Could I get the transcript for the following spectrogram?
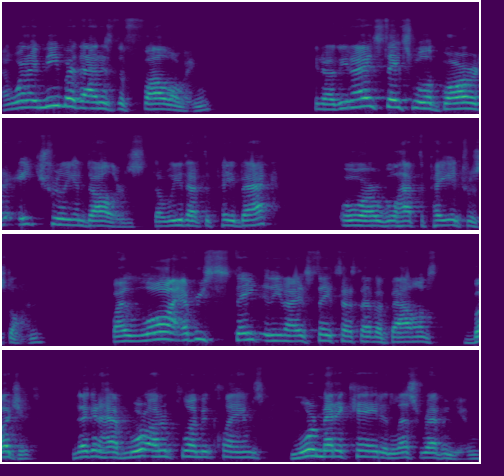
And what I mean by that is the following. You know, the United States will have borrowed $8 trillion that we'll either have to pay back or we'll have to pay interest on. By law, every state in the United States has to have a balanced budget. They're going to have more unemployment claims, more Medicaid, and less revenue.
